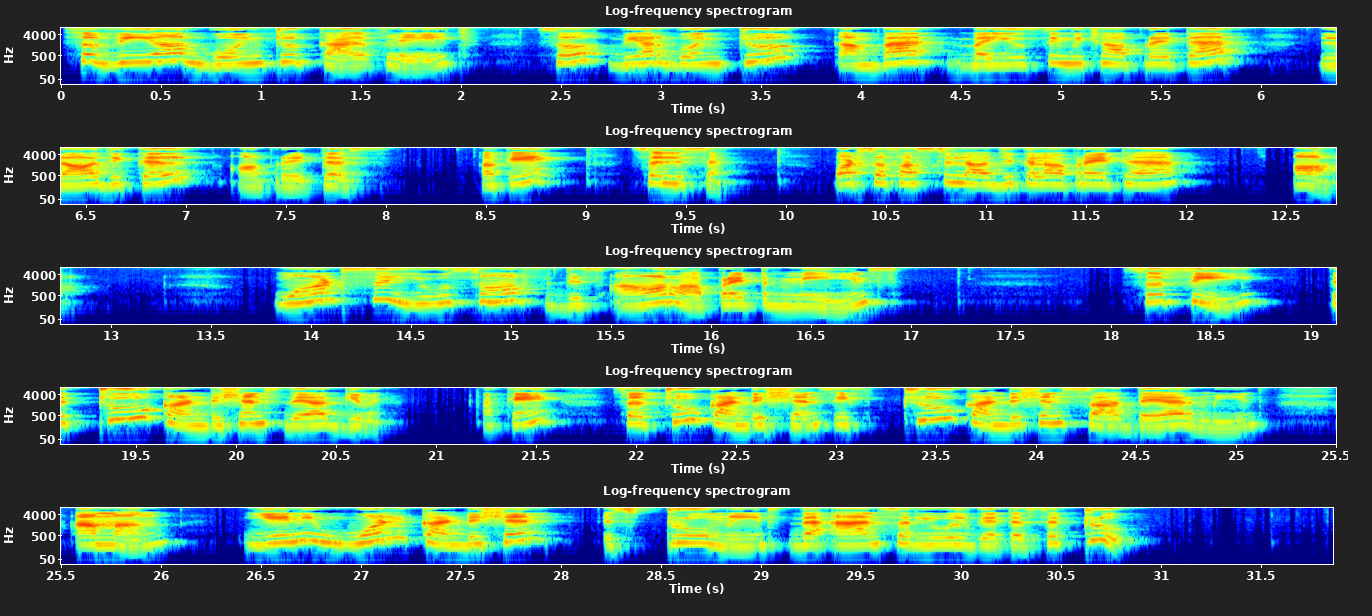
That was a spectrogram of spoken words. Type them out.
So, we are going to calculate. So, we are going to compare by using which operator? Logical operators. Okay. So, listen. What's the first logical operator? OR. What's the use of this OR operator means? So, see the two conditions they are giving. Okay. So two conditions. If two conditions are there means among any one condition is true means the answer you will get as a true.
